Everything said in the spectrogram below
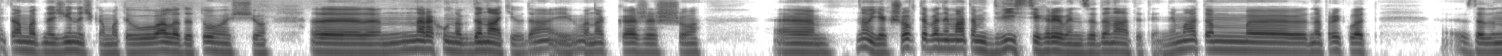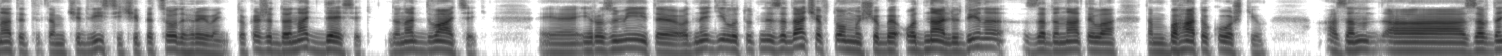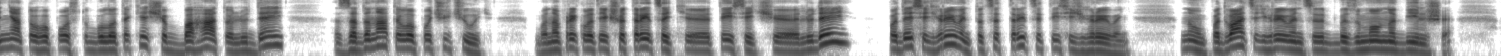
І там одна жіночка мотивувала до того, що е, на рахунок донатів, да, і вона каже, що е, ну, якщо в тебе нема там 200 гривень задонатити, нема там, е, наприклад, задонатити там чи 200, чи 500 гривень, то каже, донать 10, донать 20. Е, І розумієте, одне діло тут не задача в тому, щоб одна людина задонатила там багато коштів. А, завдання того посту було таке, щоб багато людей задонатило по чуть-чуть. Бо, наприклад, якщо 30 е, тисяч е, людей по 10 гривень, то це 30 тисяч гривень. Ну, по 20 гривень це безумовно більше.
